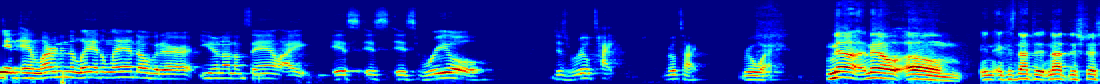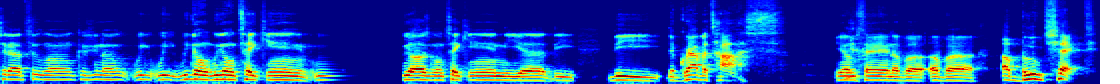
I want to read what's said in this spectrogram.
and, and learning the lay of the land over there, you know what I'm saying? Like it's it's it's real, just real tight, real tight, real whack. Now, now, um, and because not to not to stretch it out too long, because you know we we we gonna we gonna take in we always gonna take in the uh the the the gravitas, you know what I'm saying of a of a a blue checked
